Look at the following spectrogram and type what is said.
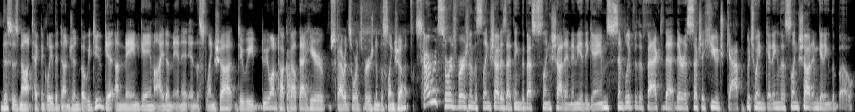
this is not technically the dungeon, but we do get a main game item in it in the slingshot. Do we do we want to talk about that here? Skyward Sword's version of the slingshot? Skyward Sword's version of the slingshot is, I think, the best slingshot in any of the games, simply for the fact that there is such a huge gap between getting the slingshot and getting the bow.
